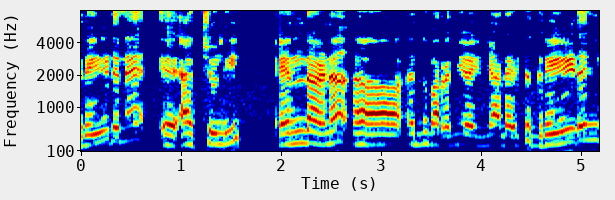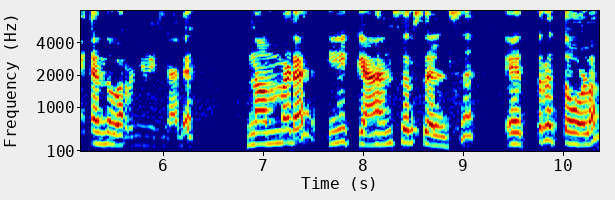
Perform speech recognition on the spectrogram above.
ഗ്രേഡിനെ ആക്ച്വലി എന്താണ് എന്ന് പറഞ്ഞു കഴിഞ്ഞാലായിട്ട് ഗ്രേഡിങ് എന്ന് പറഞ്ഞു കഴിഞ്ഞാൽ നമ്മുടെ ഈ ക്യാൻസർ സെൽസ് എത്രത്തോളം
